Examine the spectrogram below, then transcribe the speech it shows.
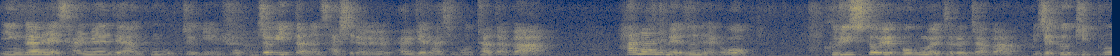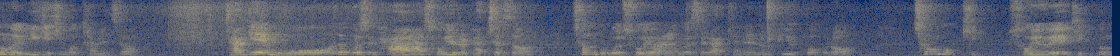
인간의 삶에 대한 궁극적인 목적이 있다는 사실을 발견하지 못하다가 하나님의 은혜로 그리스도의 복음을 들은 자가 이제 그 기쁨을 이기지 못하면서 자기의 모든 것을 다 소유를 바쳐서 천국을 소유하는 것을 나타내는 비유법으로 천국 기, 소유의 기쁨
